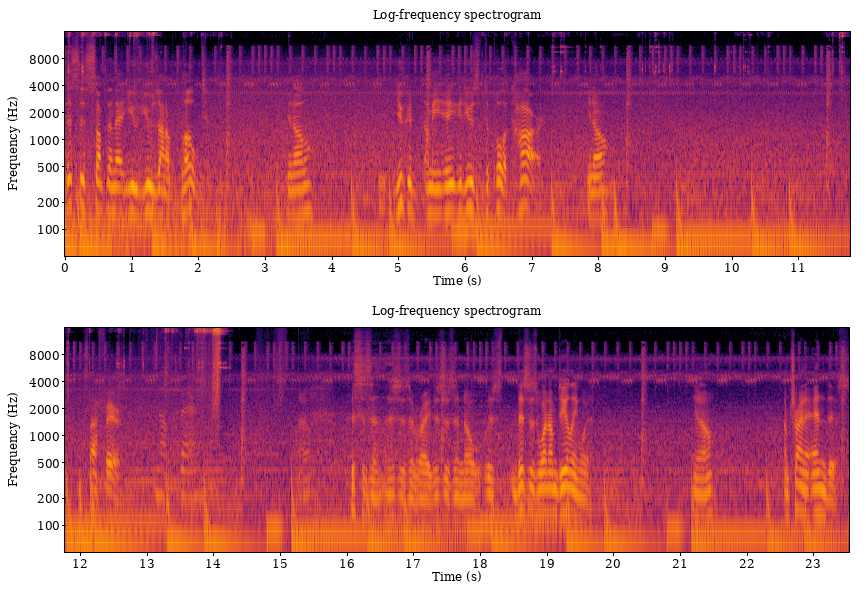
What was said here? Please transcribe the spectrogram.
this is something that you'd use on a boat. You know, You could, I mean, you could use it to pull a car, you know? It's not fair. Not fair. This isn't, this isn't right. This isn't no, this, this is what I'm dealing with. You know? I'm trying to end this.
